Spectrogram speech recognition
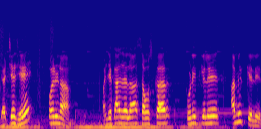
त्याचेच हे परिणाम. म्हणजे काय झाला? संस्कार कोणीच केलेत? आम्हीच केलेत.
